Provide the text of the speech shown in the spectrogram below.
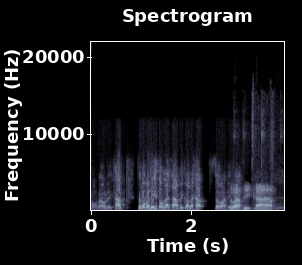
ของเราเลยครับสำหรับวันนี้ต้องลาจากไปก่อนแล้วครับ สวัสดีควัรัสดีครับ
